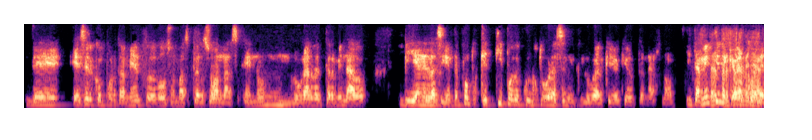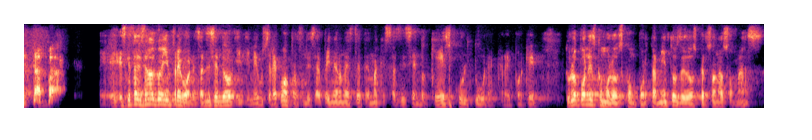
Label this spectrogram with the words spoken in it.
De, es el comportamiento de dos o más personas en un lugar determinado, viene el siguiente punto. ¿Qué tipo de cultura es el lugar que yo quiero tener, no? Y también tiene que ver con la etapa. Eh, es que estás diciendo algo bien fregón, estás diciendo, y me gustaría como profundizar primero en este tema que estás diciendo, ¿qué es cultura, caray? Porque tú lo pones como los comportamientos de dos personas o más,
